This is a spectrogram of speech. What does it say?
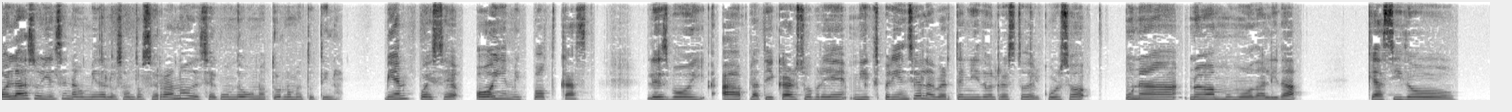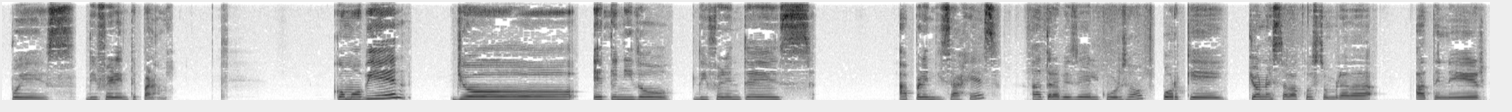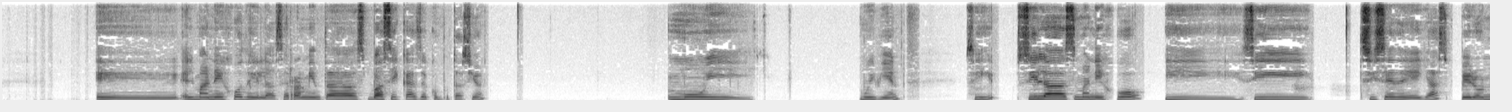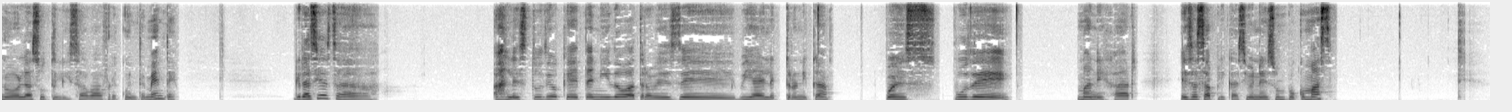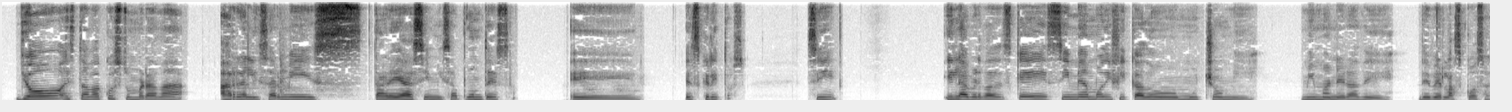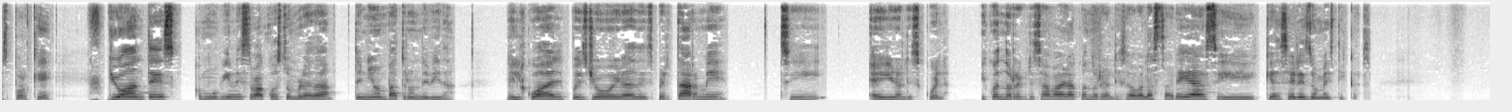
Hola, soy Ilse Naomi de los Santos Serrano, de segundo uno turno matutino. Bien, pues eh, hoy en mi podcast les voy a platicar sobre mi experiencia al haber tenido el resto del curso una nueva modalidad que ha sido pues diferente para mí. Como bien yo he tenido diferentes aprendizajes a través del curso porque yo no estaba acostumbrada a tener eh, el manejo de las herramientas básicas de computación. Muy muy bien. Sí sí las manejo y sí sí sé de ellas pero no las utilizaba frecuentemente. Gracias a al estudio que he tenido a través de vía electrónica pues pude manejar esas aplicaciones un poco más yo estaba acostumbrada a realizar mis tareas y mis apuntes eh, escritos, ¿sí? Y la verdad es que sí me ha modificado mucho mi, mi manera de, de ver las cosas, porque yo antes, como bien estaba acostumbrada, tenía un patrón de vida, el cual pues yo era despertarme, ¿sí? E ir a la escuela. Y cuando regresaba era cuando realizaba las tareas y quehaceres domésticas.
